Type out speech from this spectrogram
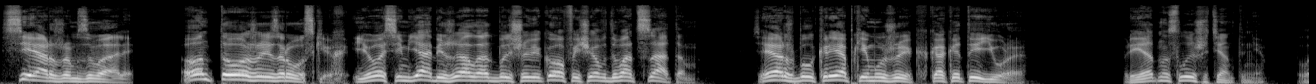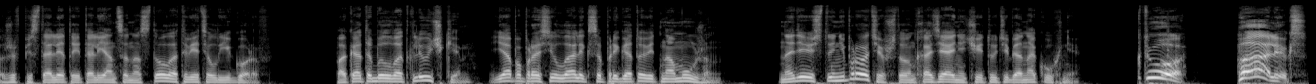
Сержем звали. Он тоже из русских, его семья бежала от большевиков еще в двадцатом. Серж был крепкий мужик, как и ты, Юра». «Приятно слышать, Энтони», — положив пистолета итальянца на стол, ответил Егоров. Пока ты был в отключке, я попросил Алекса приготовить нам ужин. Надеюсь, ты не против, что он хозяйничает у тебя на кухне?» «Кто? Алекс!»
